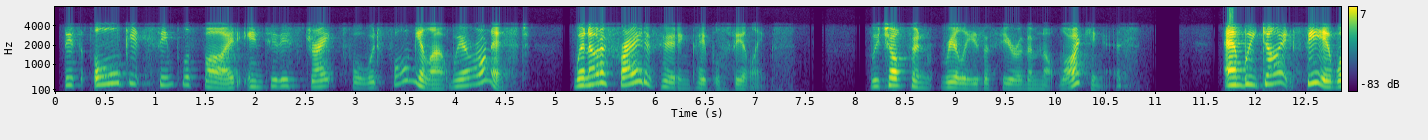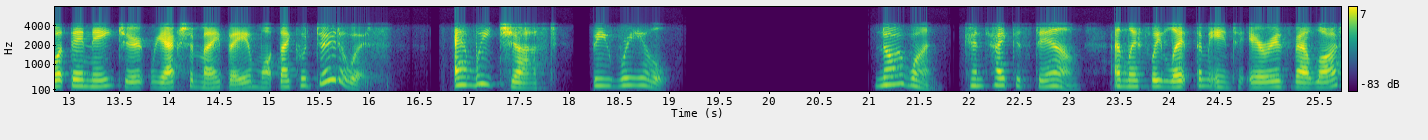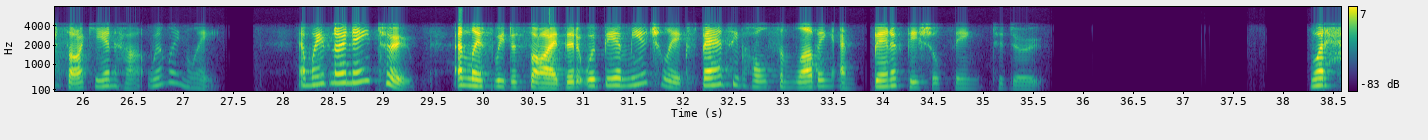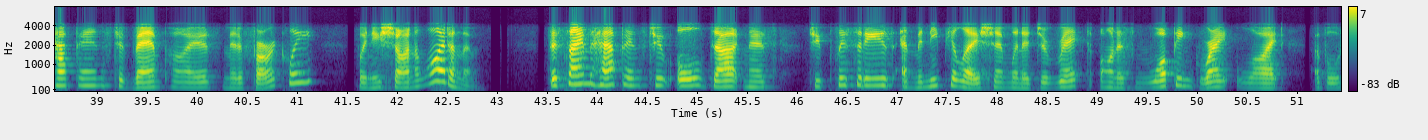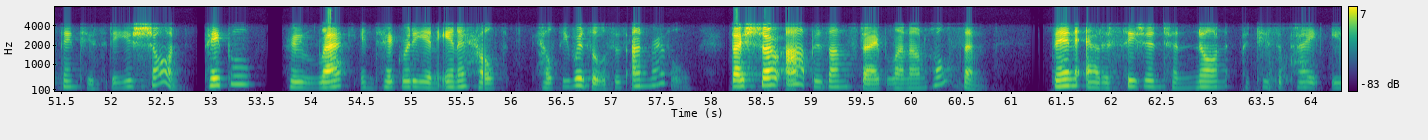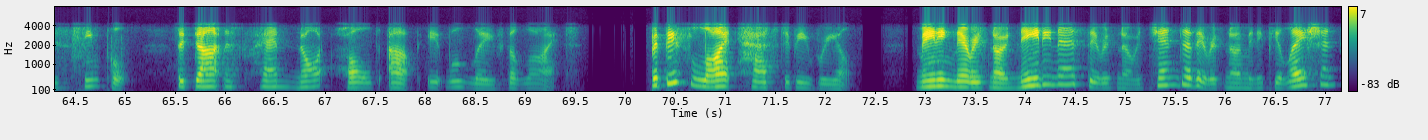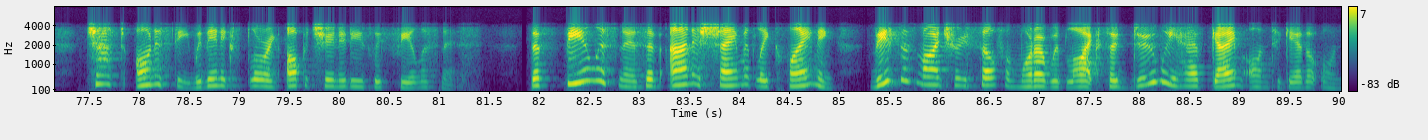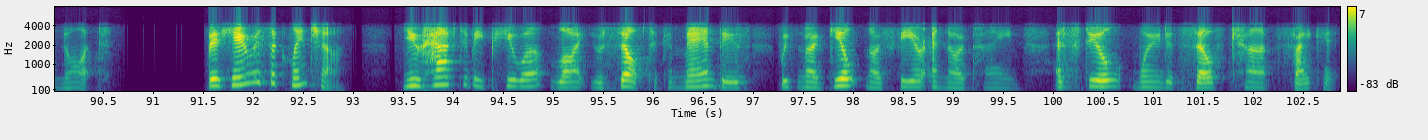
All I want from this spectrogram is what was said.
This all gets simplified into this straightforward formula. We're honest. We're not afraid of hurting people's feelings, which often really is a fear of them not liking us. And we don't fear what their knee jerk reaction may be and what they could do to us. And we just be real. No one can take us down unless we let them into areas of our life, psyche, and heart willingly. And we've no need to unless we decide that it would be a mutually expansive, wholesome, loving, and beneficial thing to do. What happens to vampires metaphorically when you shine a light on them? The same happens to all darkness, duplicities, and manipulation when a direct, honest, whopping great light of authenticity is shone. People who lack integrity and inner health, healthy resources unravel. They show up as unstable and unwholesome. Then our decision to non participate is simple. The darkness cannot hold up, it will leave the light. But this light has to be real, meaning there is no neediness, there is no agenda, there is no manipulation, just honesty within exploring opportunities with fearlessness. The fearlessness of unashamedly claiming this is my true self and what I would like. So, do we have game on together or not? But here is the clincher you have to be pure light yourself to command this with no guilt, no fear, and no pain. A still wounded self can't fake it.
